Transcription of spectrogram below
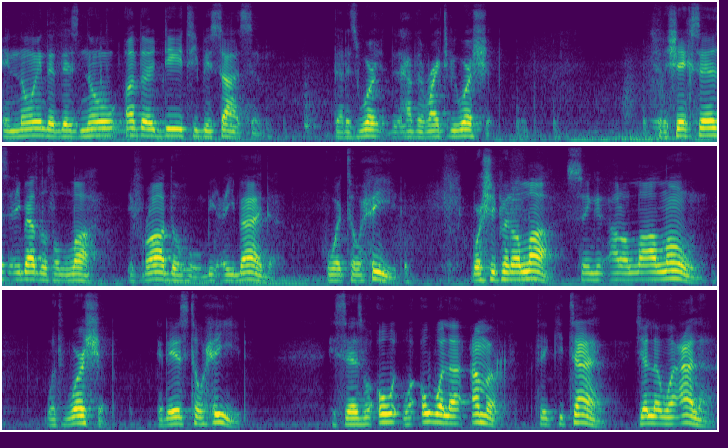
and knowing that there's no other deity besides Him that is wor- that have the right to be worshipped. So the Shaykh says, Ibadatullah, ifraduhu bi ibadah huwa tawheed. Worshipping Allah, singing out Allah alone with worship. It is tawheed. He says, وَأَوَّلَ أَمْرٍ فِي الكتاب جل وعلا.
